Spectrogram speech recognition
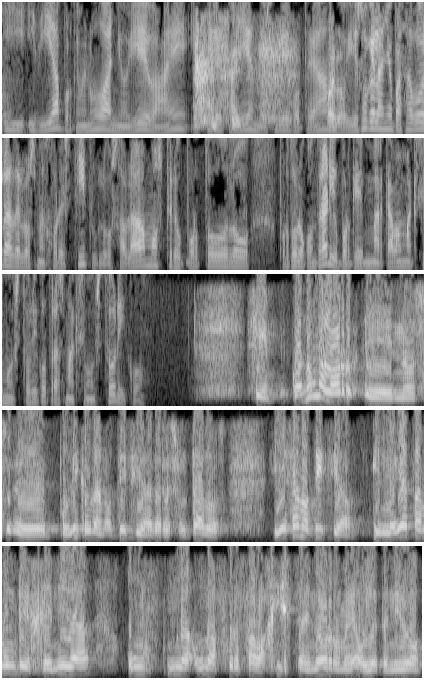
Y, y día, porque menudo año lleva, ¿eh? Y sigue cayendo, sigue goteando. Y eso que el año pasado era de los mejores títulos. Hablábamos, pero por todo lo, por todo lo contrario, porque marcaba máximo histórico tras máximo histórico. Cuando un valor eh, nos eh, publica una noticia de resultados y esa noticia inmediatamente genera una, una, fuerza bajista enorme, hoy ha tenido,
